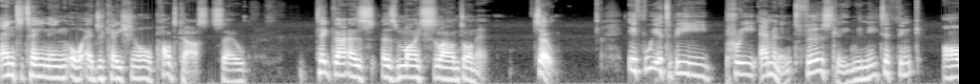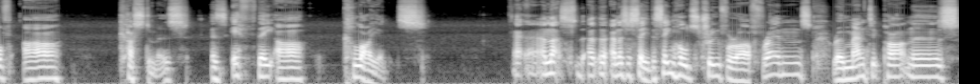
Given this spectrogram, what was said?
entertaining or educational podcast. So take that as as my slant on it. So, if we are to be preeminent, firstly, we need to think of our customers as if they are clients. And that's and as I say, the same holds true for our friends, romantic partners,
